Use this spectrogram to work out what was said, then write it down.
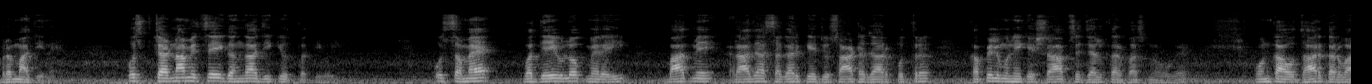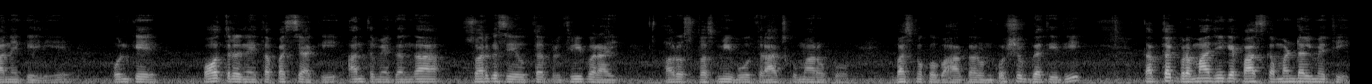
ब्रह्मा जी ने। उस चरणामृत से ही गंगा जी की उत्पत्ति हुई। उस समय वह देवलोक में रही। बाद में राजा सगर के जो साठ हज़ार पुत्र कपिल मुनि के श्राप से जलकर भस्म हो गए। उनका उद्धार करवाने के लिए उनके पौत्र ने तपस्या की। अंत में गंगा स्वर्ग से उत्तर पृथ्वी पर आई और उस भस्मीभूत राजकुमारों को, भस्म को बहाकर उनको शुभ गति दी। तब तक ब्रह्मा जी के पास कमंडल में थी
